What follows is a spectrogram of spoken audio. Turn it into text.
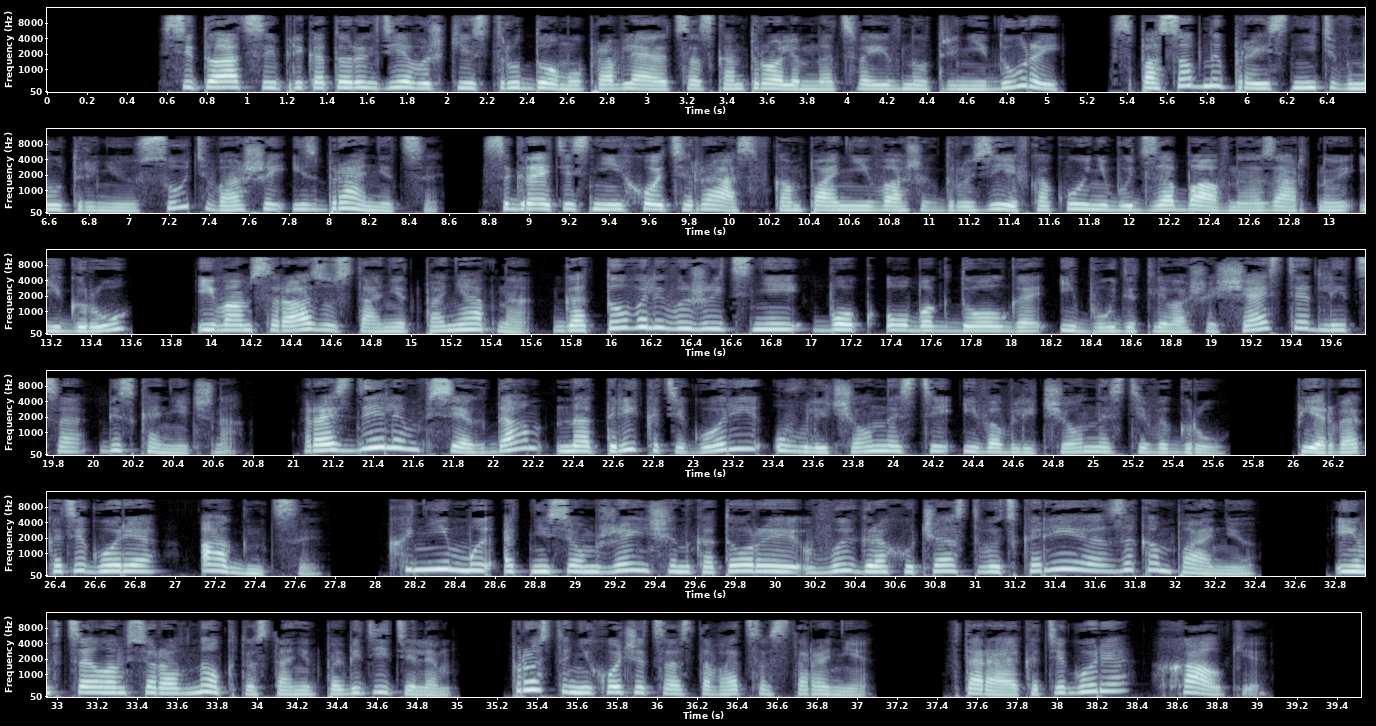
Ситуации, при которых девушки с трудом управляются с контролем над своей внутренней дурой, способны прояснить внутреннюю суть вашей избранницы. Сыграйте с ней хоть раз в компании ваших друзей в какую-нибудь забавную азартную игру, и вам сразу станет понятно, готовы ли вы жить с ней бок о бок долго и будет ли ваше счастье длиться бесконечно. Разделим всех дам на три категории увлеченности и вовлеченности в игру. Первая категория – агнцы. К ним мы отнесем женщин, которые в играх участвуют скорее за компанию. Им в целом все равно, кто станет победителем, Просто не хочется оставаться в стороне. Вторая категория — халки.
